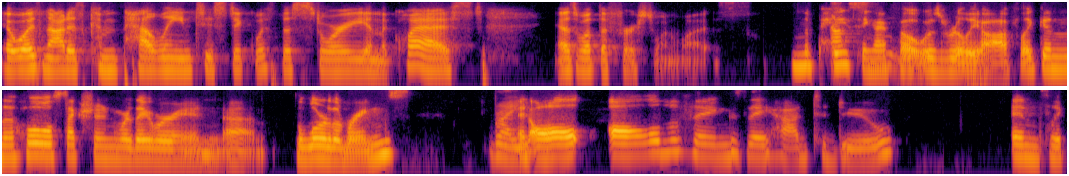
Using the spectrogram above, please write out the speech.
it was not as compelling to stick with the story and the quest as what the first one was. And the pacing Absolutely. I felt was really off. Like in the whole section where they were in um, the Lord of the Rings, right? And all all the things they had to do, and it's like,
